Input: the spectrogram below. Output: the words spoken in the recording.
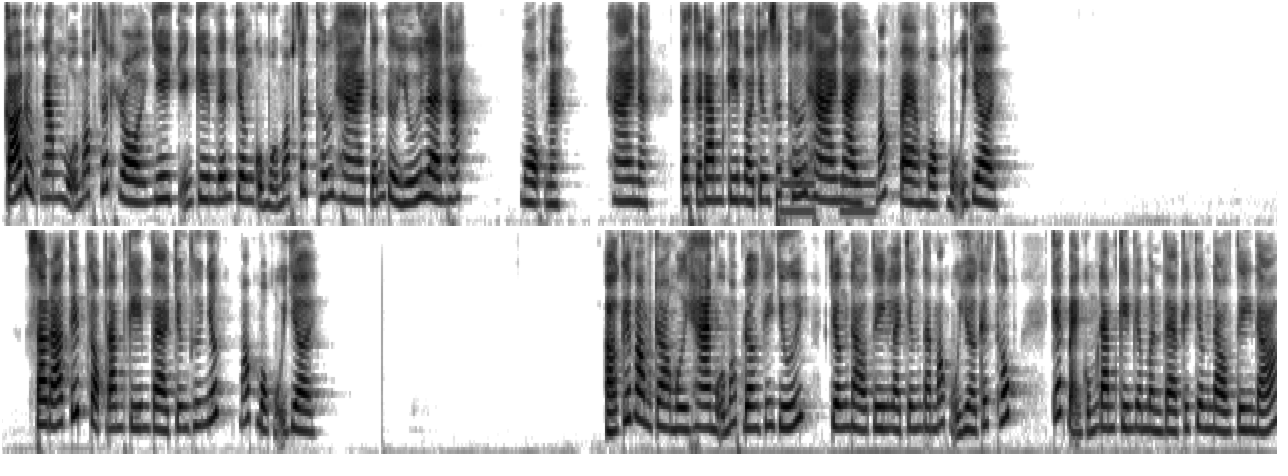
có được 5 mũi móc xích rồi, di chuyển kim đến chân của mũi móc xích thứ hai tính từ dưới lên ha. Một nè, hai nè, ta sẽ đâm kim vào chân xích thứ hai này, móc vào một mũi dời sau đó tiếp tục đâm kim vào chân thứ nhất, móc một mũi dời. Ở cái vòng tròn 12 mũi móc đơn phía dưới, chân đầu tiên là chân ta móc mũi dời kết thúc. Các bạn cũng đâm kim cho mình vào cái chân đầu tiên đó,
